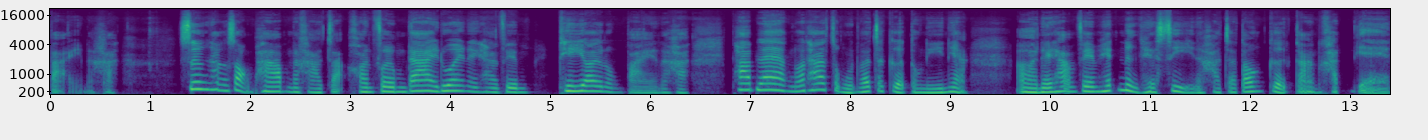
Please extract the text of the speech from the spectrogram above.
ไปนะคะ ซึ่งทั้ง2ภาพนะคะจะคอนเฟิร์มได้ด้วยใน Time Frame ที่ย่อยลงไปนะคะ ภาพแรกเนาะถ้าสมมติว่าจะเกิดตรงนี้เนี่ยเอ่อใน Time Frame H1 H4 นะคะจะต้องเกิดการขัดแย้ง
